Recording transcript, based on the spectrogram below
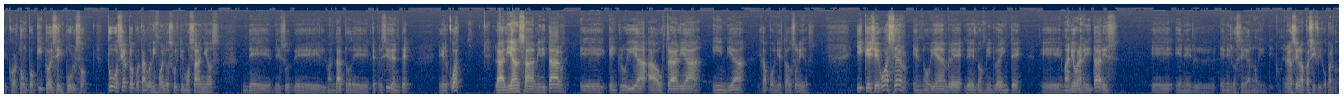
eh, cortó un poquito ese impulso. Tuvo cierto protagonismo en los últimos años del mandato de este presidente, el Quad, la alianza militar eh, que incluía a Australia, India, Japón y Estados Unidos. Y que llegó a ser en noviembre del 2020 eh, maniobras militares eh, en, el, en el Océano Índico, en el Océano Pacífico, perdón.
